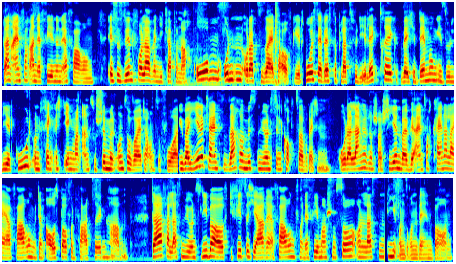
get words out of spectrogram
dann einfach an der fehlenden Erfahrung. Ist es sinnvoller, wenn die Klappe nach oben, unten oder zur Seite aufgeht? Wo ist der beste Platz für die Elektrik? Welche Dämmung isoliert gut und fängt nicht irgendwann an zu schimmeln und so weiter und so fort? Über jede kleinste Sache müssten wir uns den Kopf zerbrechen oder lange recherchieren, weil wir einfach keinerlei Erfahrung mit dem Ausbau von Fahrzeugen haben. Da verlassen wir uns lieber auf die 40 Jahre Erfahrung von der Firma Chausson und lassen die unseren Van bauen.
